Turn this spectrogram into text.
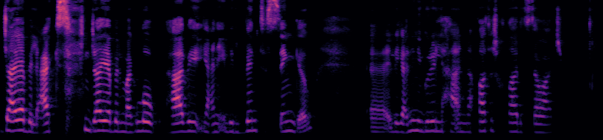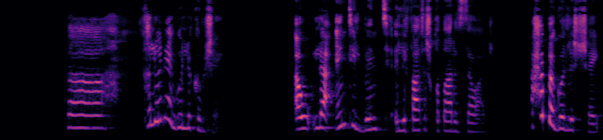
جاية بالعكس جاية بالمقلوب. هذه يعني للبنت السنجل اللي قاعدين يقولون لها أن فاتش قطار الزواج. فخلوني أقول لكم شيء. أو لا أنت البنت اللي فاتش قطار الزواج. أحب أقول الشيء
